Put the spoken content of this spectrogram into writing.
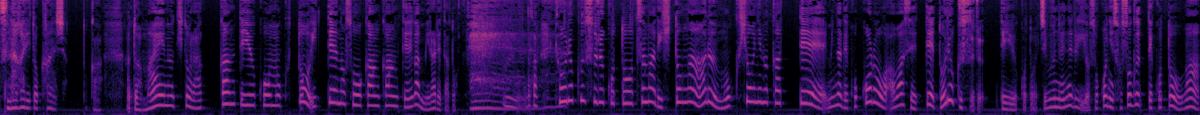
つながりと感謝とかあとは前向きと楽観っていう項目と一定の相関関係が見られたと、うん、だから協力することつまり人がある目標に向かってみんなで心を合わせて努力するっていうこと自分のエネルギーをそこに注ぐってことは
